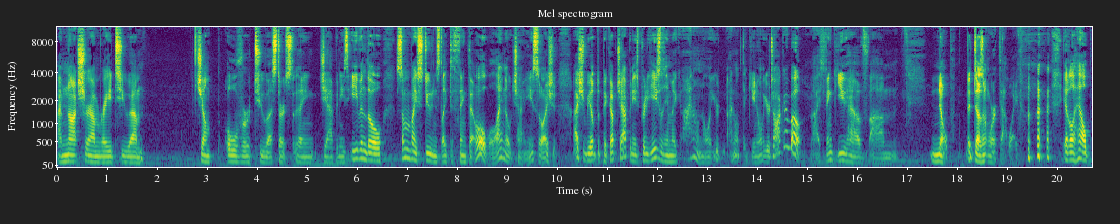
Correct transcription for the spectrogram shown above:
I'm not sure I'm ready to um, jump over to uh, start studying Japanese, even though some of my students like to think that, oh, well, I know Chinese, so I should I should be able to pick up Japanese pretty easily. I'm like, I don't know what you're, I don't think you know what you're talking about. I think you have, um, nope, it doesn't work that way. It'll help,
